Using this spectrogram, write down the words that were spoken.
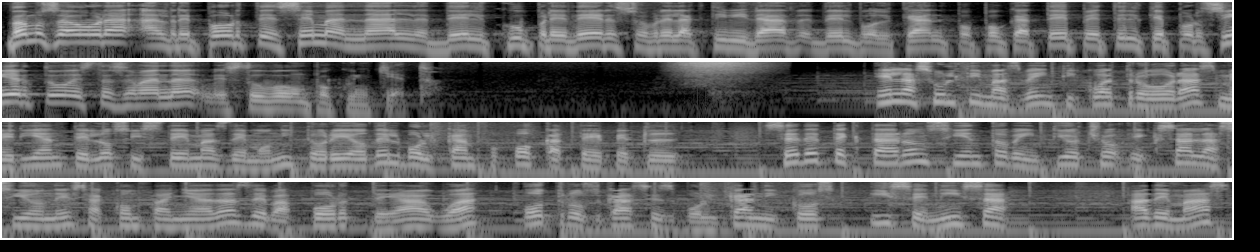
Vamos ahora al reporte semanal del CUPREDER sobre la actividad del volcán Popocatépetl, que por cierto esta semana estuvo un poco inquieto. En las últimas 24 horas, mediante los sistemas de monitoreo del volcán Popocatépetl, se detectaron 128 exhalaciones acompañadas de vapor de agua, otros gases volcánicos y ceniza, Además,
